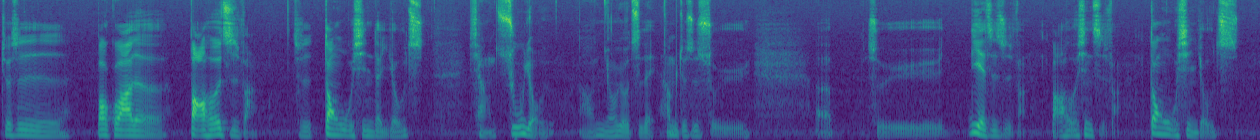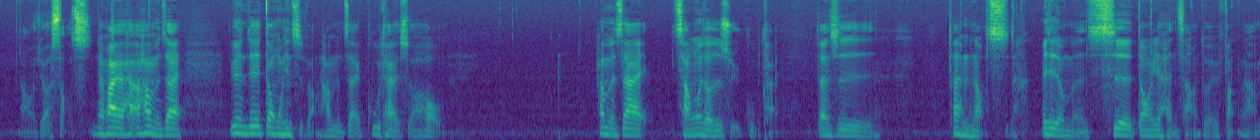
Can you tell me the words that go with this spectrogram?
就是包括的饱和脂肪，就是动物性的油脂，像猪油、然后牛油之类，它们就是属于呃属于劣质脂肪、饱和性脂肪、动物性油脂，然后就要少吃。哪怕它们在，因为这些动物性脂肪，它们在固态的时候。他们在常温时候是属于固态，但是它很好吃啊，而且我们吃的东西很常都会放它们，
